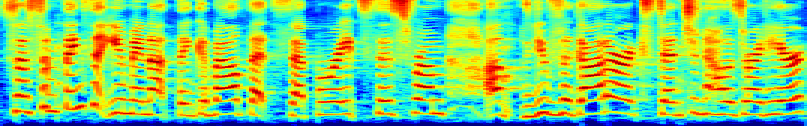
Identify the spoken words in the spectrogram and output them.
So some things that you may not think about that separates this from, um, you've got our extension hose right here.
